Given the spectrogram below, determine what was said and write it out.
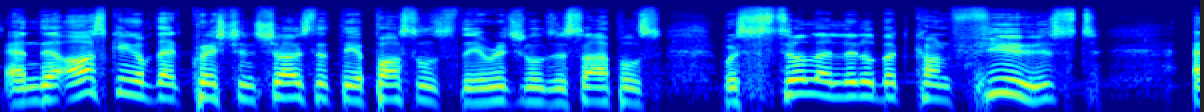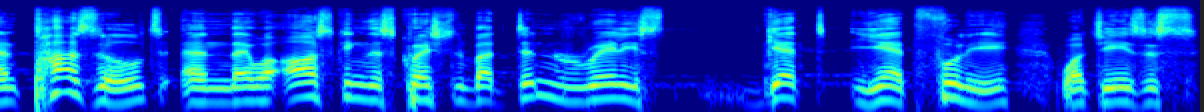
And the asking of that question shows that the apostles, the original disciples, were still a little bit confused and puzzled, and they were asking this question but didn't really get yet fully what Jesus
